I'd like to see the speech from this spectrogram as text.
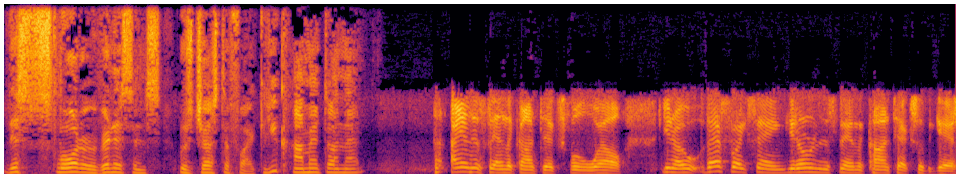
this slaughter of innocents was justified. Could you comment on that? I understand the context full well. You know, that's like saying you don't understand the context of the gas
